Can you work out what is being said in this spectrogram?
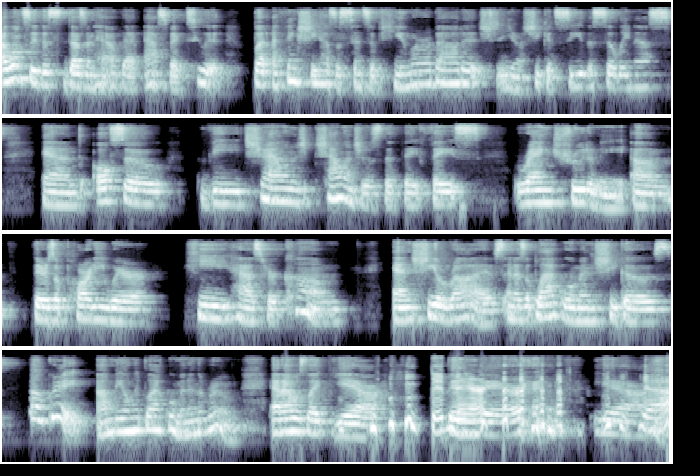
I won't say this doesn't have that aspect to it, but I think she has a sense of humor about it. She, you know, she can see the silliness and also the challenge challenges that they face rang true to me. Um, there's a party where he has her come and she arrives. And as a black woman, she goes, Oh, great. I'm the only black woman in the room. And I was like, yeah, been, been there. there. yeah. yeah.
